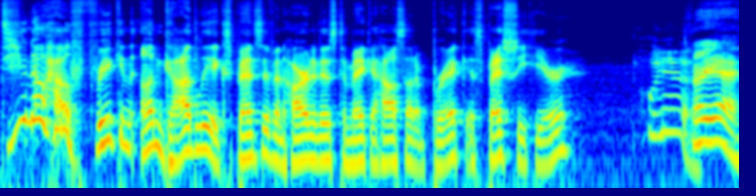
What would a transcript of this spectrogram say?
do you know how freaking ungodly expensive and hard it is to make a house out of brick, especially here? Oh yeah. Oh yeah.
